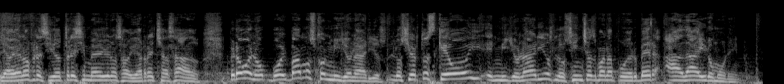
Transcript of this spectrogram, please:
Le habían ofrecido tres y medio y los había rechazado. Pero bueno, volvamos con Millonarios. Lo cierto es que hoy en Millonarios los hinchas van a poder ver a Dairo Moreno.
